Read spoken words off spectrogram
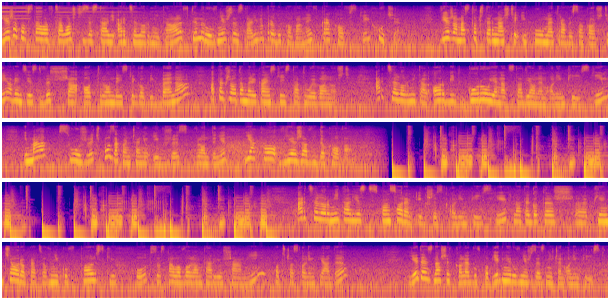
Wieża powstała w całości ze stali ArcelorMittal, w tym również ze stali wyprodukowanej w krakowskiej hucie. Wieża ma 114,5 metra wysokości, a więc jest wyższa od londyńskiego Big Bena, a także od amerykańskiej Statuły Wolności. ArcelorMittal Orbit góruje nad Stadionem Olimpijskim i ma służyć po zakończeniu igrzysk w Londynie jako wieża widokowa. ArcelorMittal jest sponsorem Igrzysk Olimpijskich, dlatego też e, pięcioro pracowników polskich hut zostało wolontariuszami podczas olimpiady. Jeden z naszych kolegów pobiegnie również ze zniczem olimpijskim.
